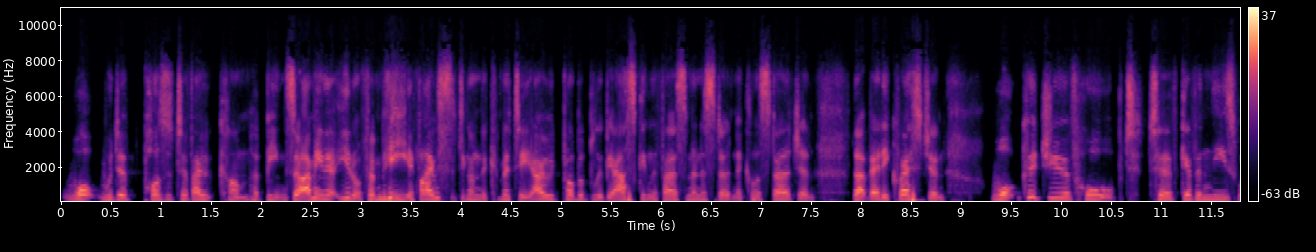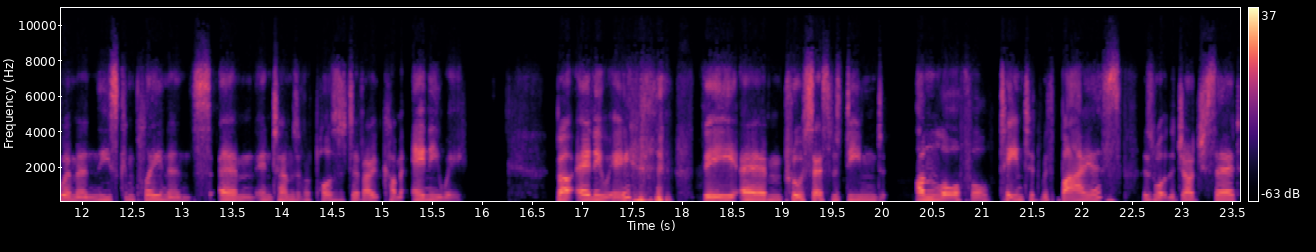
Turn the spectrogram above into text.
what would a positive outcome have been? So, I mean, you know, for me, if I was sitting on the committee, I would probably be asking the First Minister, Nicola Sturgeon, that very question. What could you have hoped to have given these women, these complainants, um, in terms of a positive outcome anyway? But anyway, the um, process was deemed unlawful, tainted with bias, is what the judge said.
